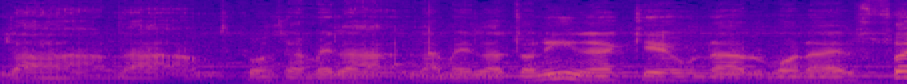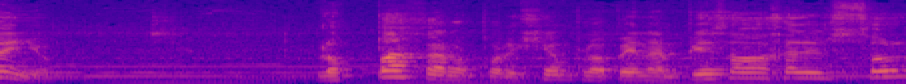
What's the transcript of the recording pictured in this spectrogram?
la, la, ¿cómo se llama? La, la, melatonina, que es una hormona del sueño. Los pájaros, por ejemplo, apenas empieza a bajar el sol,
